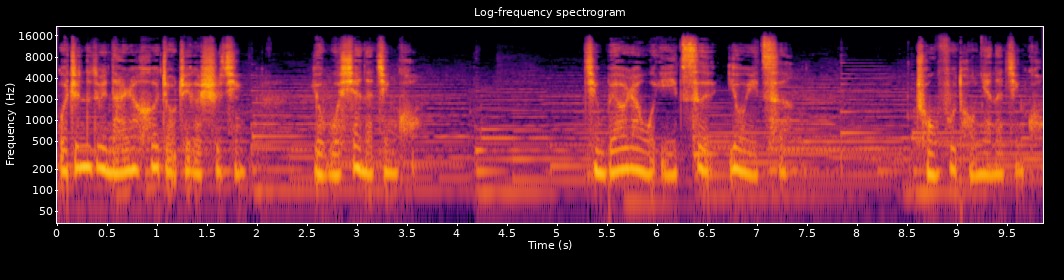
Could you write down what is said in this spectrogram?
我真的对男人喝酒这个事情有无限的惊恐，请不要让我一次又一次重复童年的惊恐。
